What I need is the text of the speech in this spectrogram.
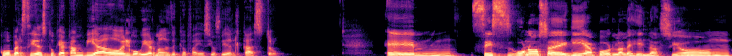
cómo percibes tú que ha cambiado el gobierno desde que falleció Fidel Castro? Em, si uno se guía por la legislación,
